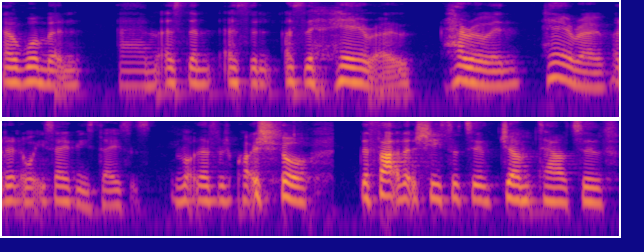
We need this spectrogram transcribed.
a woman um, as the as the as the hero heroine hero. I don't know what you say these days. It's, I'm not never quite sure. The fact that she sort of jumped out of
